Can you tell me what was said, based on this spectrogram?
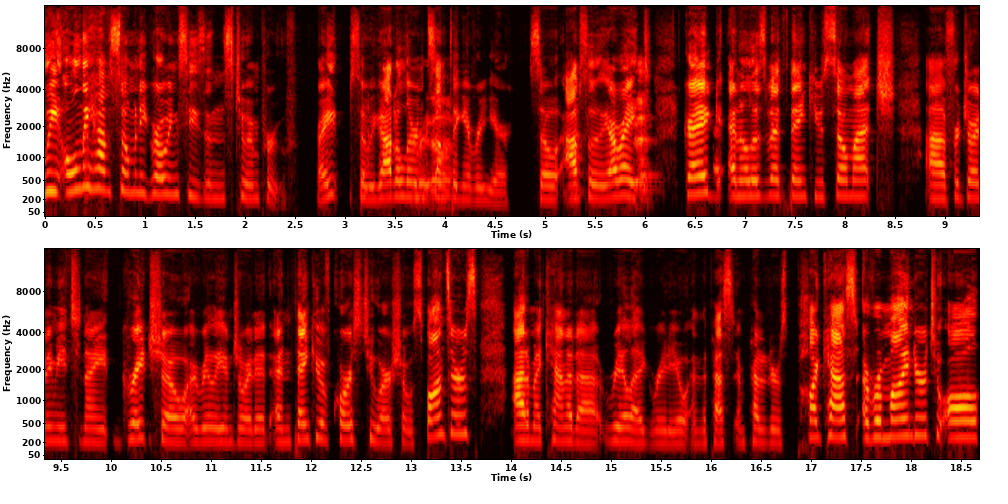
We only have so many growing seasons to improve right? So we got to learn Right on. something every year so absolutely all right greg and elizabeth thank you so much uh, for joining me tonight great show i really enjoyed it and thank you of course to our show sponsors Adama Canada, RealAg Radio, and the Pest and Predators podcast. A reminder to all,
